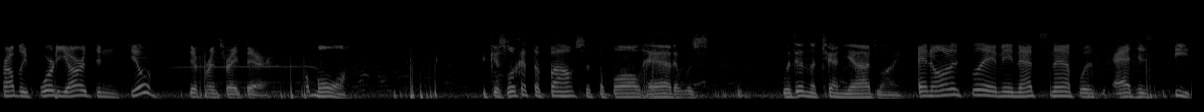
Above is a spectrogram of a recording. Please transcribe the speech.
probably 40 yards in field difference right there. More. Because look at the bounce that the ball had. It was within the 10 yard line. And honestly, I mean, that snap was at his feet.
